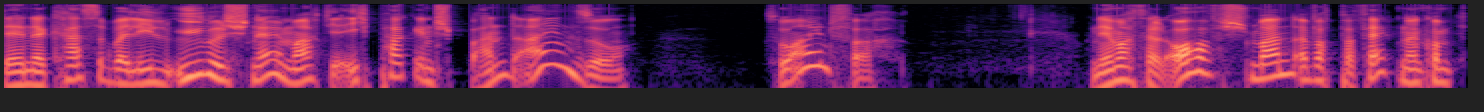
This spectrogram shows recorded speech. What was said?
der in der Kasse bei Lidl übel schnell macht, ja, ich pack entspannt ein, so. So einfach. Und der macht halt auch entspannt, einfach perfekt. Und dann kommt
